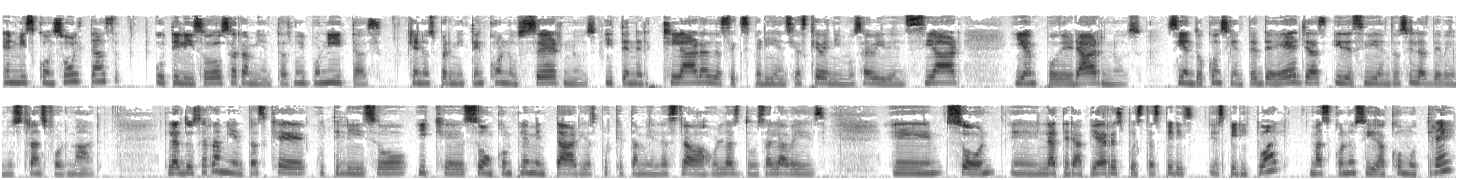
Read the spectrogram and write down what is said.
En mis consultas utilizo dos herramientas muy bonitas que nos permiten conocernos y tener claras las experiencias que venimos a evidenciar y a empoderarnos, siendo conscientes de ellas y decidiendo si las debemos transformar. Las dos herramientas que utilizo y que son complementarias porque también las trabajo las dos a la vez eh, son eh, la terapia de respuesta espiritual, más conocida como TRE,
